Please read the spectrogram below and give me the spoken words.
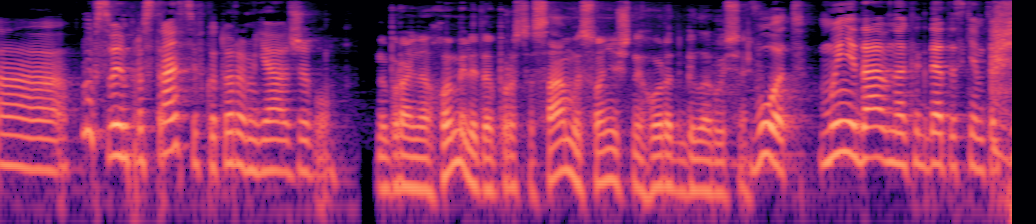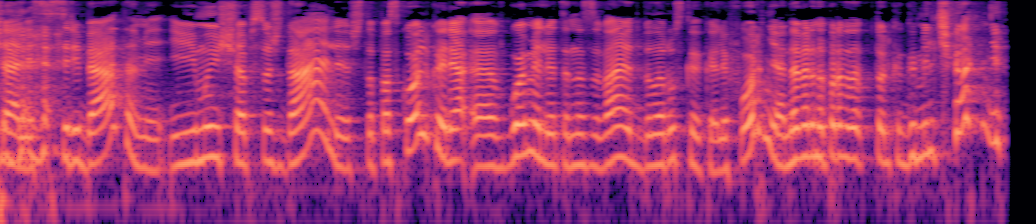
э, ну, в своем пространстве, в котором я живу. Ну, правильно, Гомель — это просто самый солнечный город Беларуси. Вот, мы недавно когда-то с кем-то общались с ребятами, и мы еще обсуждали, что поскольку э, в Гомеле это называют белорусская Калифорния, наверное, правда, только гомельчане,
